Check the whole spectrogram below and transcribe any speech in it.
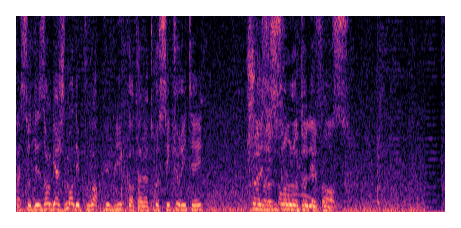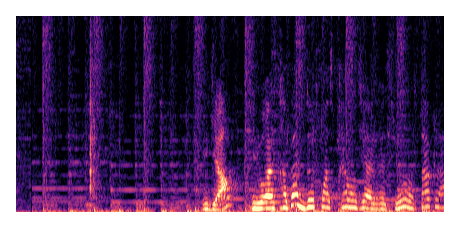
Face au désengagement des pouvoirs publics quant à notre sécurité, choisissons l'autodéfense. Les gars, il vous restera pas 2-3 sprays anti-agression en stock là?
